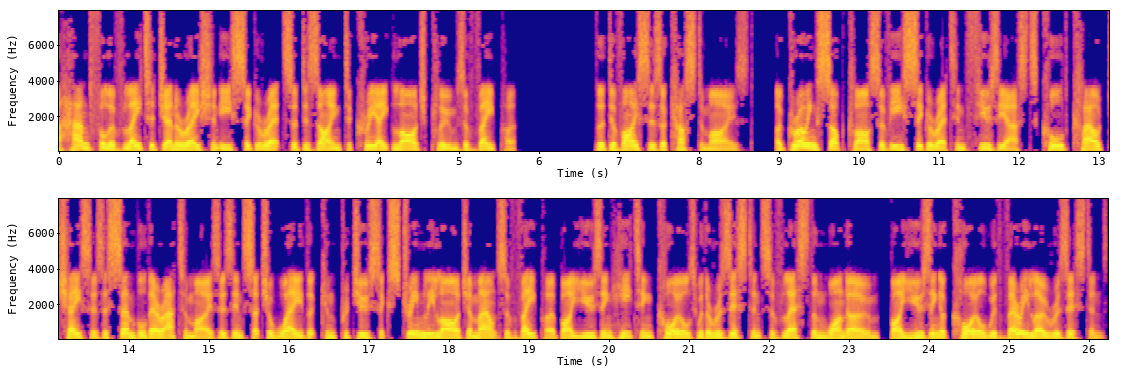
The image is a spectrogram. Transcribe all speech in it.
A handful of later generation e-cigarettes are designed to create large plumes of vapor. The devices are customized. A growing subclass of e-cigarette enthusiasts called cloud chasers assemble their atomizers in such a way that can produce extremely large amounts of vapor by using heating coils with a resistance of less than 1 ohm. By using a coil with very low resistance,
